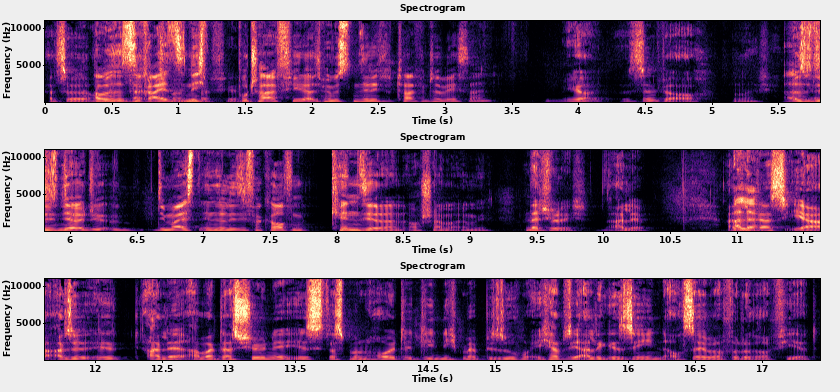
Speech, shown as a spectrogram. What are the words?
Also, Aber das reisen Sie nicht brutal viel? Also wir müssten Sie nicht total viel unterwegs sein? Ja, sind wir auch. Nicht? Also die sind ja die, die, meisten Inseln, die sie verkaufen, kennen sie ja dann auch scheinbar irgendwie. Natürlich, alle. Also alle? Das, ja, also äh, alle. Aber das Schöne ist, dass man heute die nicht mehr besuchen. Ich habe sie alle gesehen, auch selber fotografiert,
